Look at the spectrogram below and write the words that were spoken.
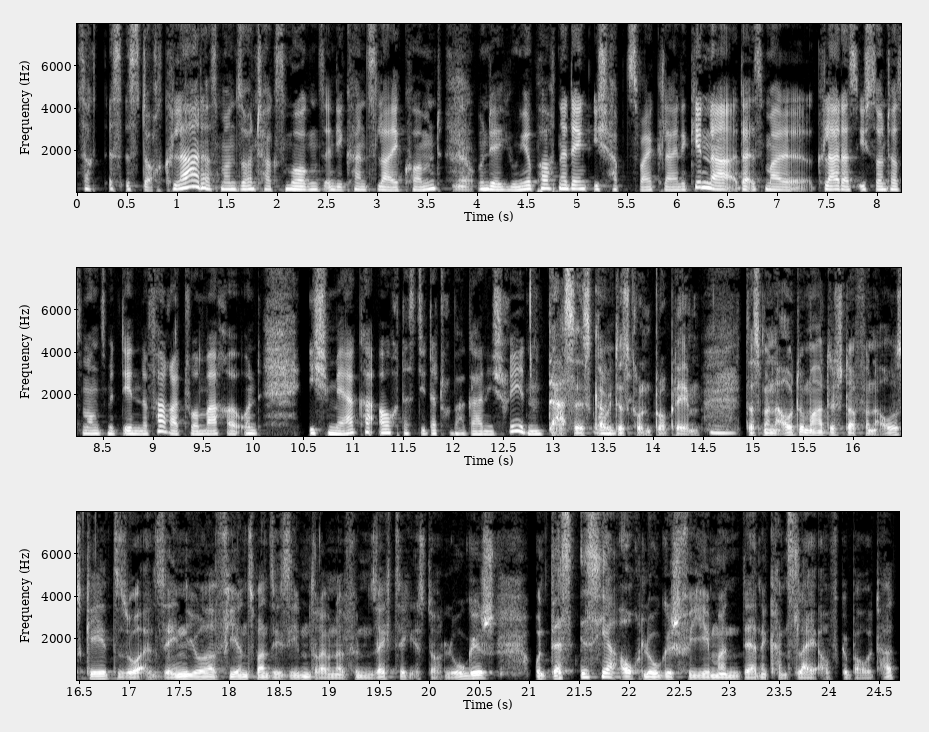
sagt, es ist doch klar, dass man sonntags morgens in die Kanzlei kommt. Ja. Und der Juniorpartner denkt, ich habe zwei kleine Kinder, da ist mal klar, dass ich sonntags morgens mit denen eine Fahrradtour mache. Und ich merke auch, dass die darüber gar nicht reden. Das ist, glaube ich, das Grundproblem. Mhm. Dass man automatisch davon ausgeht, so als Senior 24, 7, 365 ist doch logisch. Und das ist ja auch logisch für jemanden, der eine Kanzlei aufgebaut hat.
